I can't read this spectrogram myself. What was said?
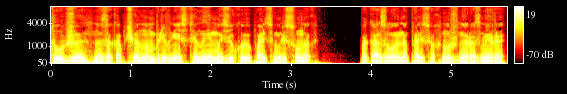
Тут же на закопченном бревне стены мазюкаю пальцем рисунок, показываю на пальцах нужные размеры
